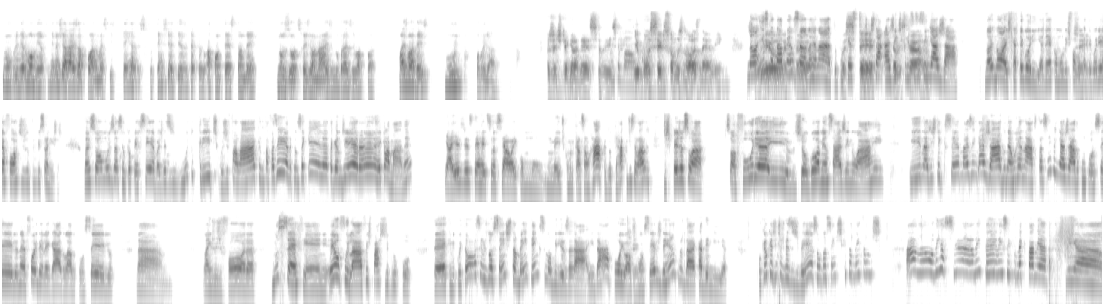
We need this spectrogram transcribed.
num primeiro momento Minas Gerais afora, mas que tenha, eu tenho certeza que acontece também nos outros regionais e no Brasil afora. Mais uma vez, muito obrigado. A gente que agradece, Luiz. Muito bom. E o conselho somos nós, né, Aline? Não, isso eu, que eu estava pensando, é, Renato, porque você, a gente, tá, a gente precisa Carlos. se engajar. Nós, nós, categoria, né? Como o Luiz falou, Sim. categoria forte de nutricionistas. Nós somos, assim, o que eu percebo, às vezes, muito críticos de falar que não está fazendo, que não sei o quê, né? Está ganhando dinheiro, né? reclamar, né? E aí, às vezes, tem a rede social aí como um meio de comunicação rápido, que rapidinho, sei lá, despeja sua, sua fúria e jogou a mensagem no ar e e a gente tem que ser mais engajado, né? O Renato está sempre engajado com o conselho, né? Foi delegado lá do conselho, na, lá em Juiz de Fora, no CFN. Eu fui lá, fiz parte de grupo técnico. Então, assim, os docentes também têm que se mobilizar e dar apoio aos Sim. conselhos dentro da academia. Porque o que a gente às vezes vê são docentes que também estão ah, não, nem assim, eu nem tenho, nem sei como é que está a minha, minha,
